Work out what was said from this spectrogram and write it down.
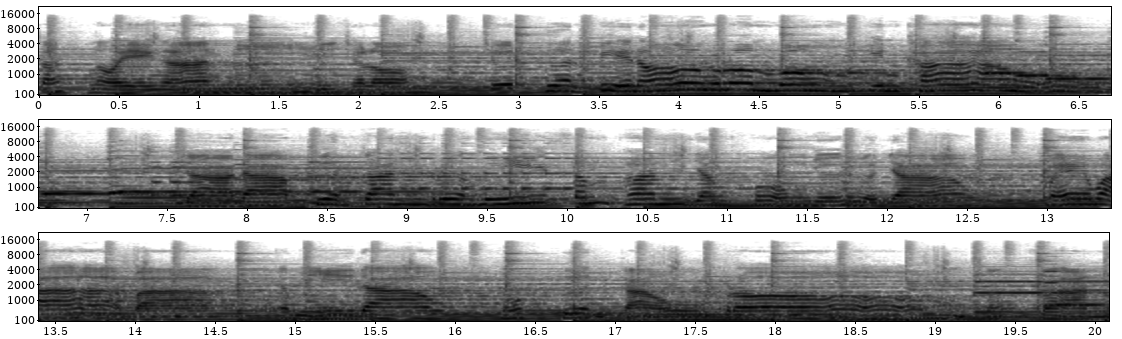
สักหน่อยงานนี้ ฉลองเชิญเพื่อนพี่น้องร่วมวงกินข้าวจะดาบเพื่อนกันเรื่องนี้สัมพันธ์ยังคงยืดยาว แม้ว่าบ่าจะมีดาวพบเพื่อนเก่าพร้อมกัน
